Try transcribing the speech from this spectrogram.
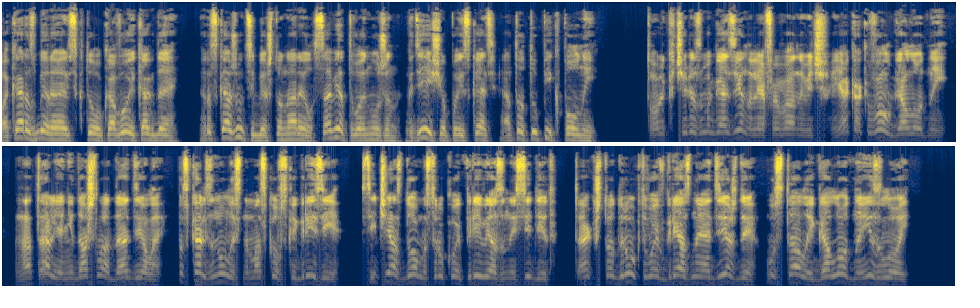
Пока разбираюсь, кто у кого и когда. Расскажу тебе, что нарыл. Совет твой нужен. Где еще поискать, а то тупик полный. Только через магазин, Лев Иванович. Я как волк голодный. Наталья не дошла до отдела. Поскользнулась на московской грязи. Сейчас дома с рукой перевязанной сидит. Так что друг твой в грязной одежде, усталый, голодный и злой.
